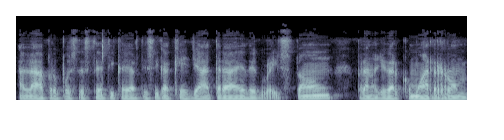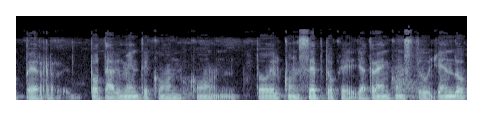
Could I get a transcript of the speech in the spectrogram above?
a la propuesta estética y artística que ya trae The Greystone para no llegar como a romper totalmente con, con todo el concepto que ya traen construyendo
